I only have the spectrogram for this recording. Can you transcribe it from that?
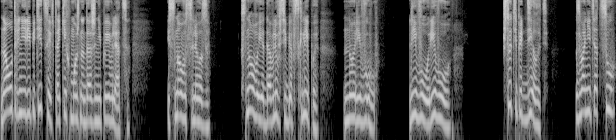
На утренней репетиции в таких можно даже не появляться. И снова слезы. Снова я давлю в себе всхлипы, но реву, реву, реву. Что теперь делать? Звонить отцу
